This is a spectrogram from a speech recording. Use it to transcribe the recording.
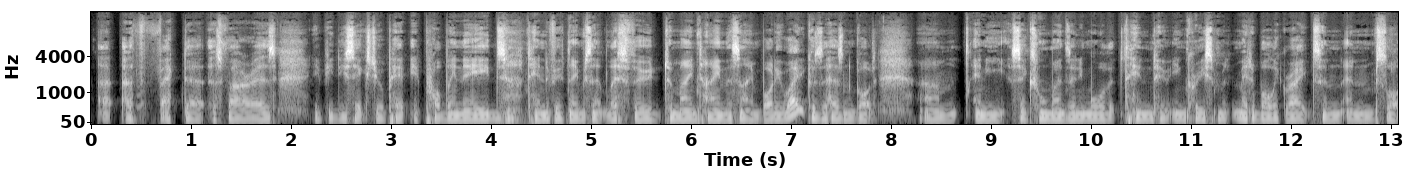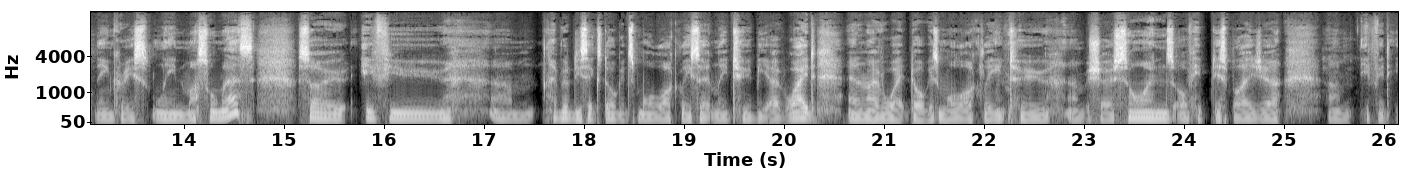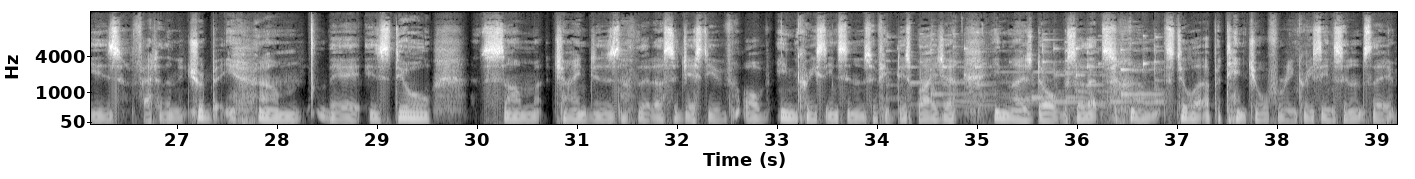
a, factor as far as if you desex your pet, it probably needs 10 to 15% less food to maintain the same body weight because it hasn't got um, any sex hormones anymore that tend to increase metabolic rates and, and slightly increase lean muscle mass. So if you um, have a desexed dog, it's more likely certainly to be overweight, and an overweight dog is more likely to um, show signs of hip dysplasia um, if it is fatter than it should be. Um, there is still some changes that are suggestive of increased incidence of hip dysplasia in those dogs. So that's um, still a potential for increased incidence there.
